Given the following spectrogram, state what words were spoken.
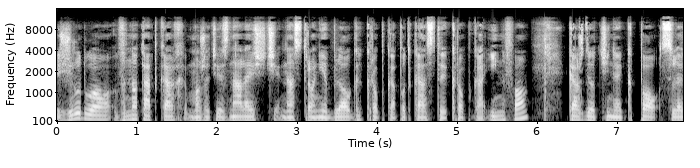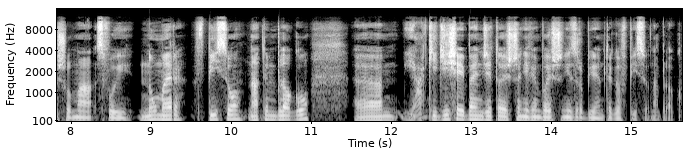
Źródło w notatkach możecie znaleźć na stronie blog.podcasty.info. Każdy odcinek po slashu ma swój numer wpisu na tym blogu. E, jaki dzisiaj będzie, to jeszcze nie wiem, bo jeszcze nie zrobiłem tego wpisu na blogu.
